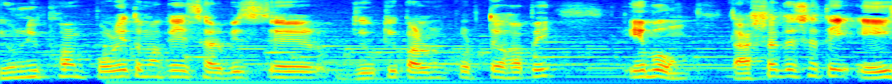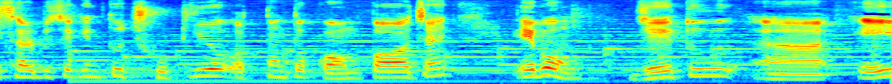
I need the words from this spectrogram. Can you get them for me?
ইউনিফর্ম পরে তোমাকে এই সার্ভিসের ডিউটি পালন করতে হবে এবং তার সাথে সাথে এই সার্ভিসে কিন্তু ছুটিও অত্যন্ত কম পাওয়া যায় এবং যেহেতু এই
